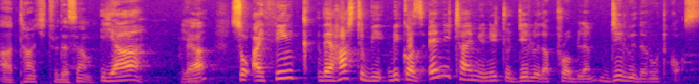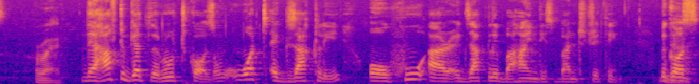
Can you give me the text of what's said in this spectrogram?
attached to the SAM. Yeah, yeah. So I think there has to be, because anytime you need to deal with a problem, deal with the root cause. Right. They have to get the root cause. What exactly or who are exactly behind this banditry thing? Because,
